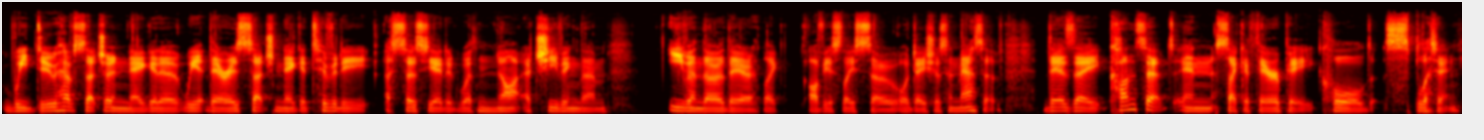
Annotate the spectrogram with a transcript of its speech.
we do have such a negative we there is such negativity associated with not achieving them even though they're like obviously so audacious and massive. There's a concept in psychotherapy called splitting,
